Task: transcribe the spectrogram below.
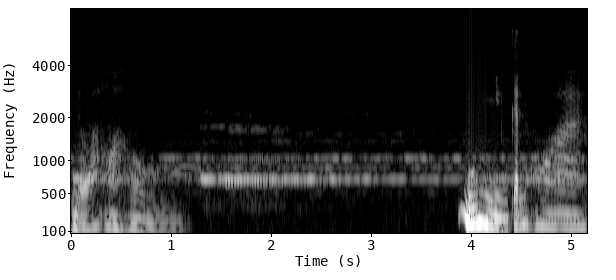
tôi đóa hoa hồng, bung những cánh hoa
